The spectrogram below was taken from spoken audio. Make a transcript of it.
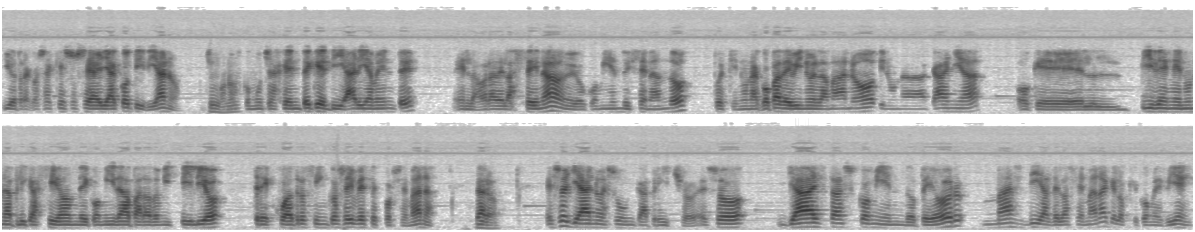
y otra cosa es que eso sea ya cotidiano. Yo conozco mucha gente que diariamente, en la hora de la cena, o comiendo y cenando, pues tiene una copa de vino en la mano, tiene una caña, o que piden en una aplicación de comida para domicilio tres, cuatro, cinco, seis veces por semana. Claro, eso ya no es un capricho, eso ya estás comiendo peor más días de la semana que los que comes bien.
